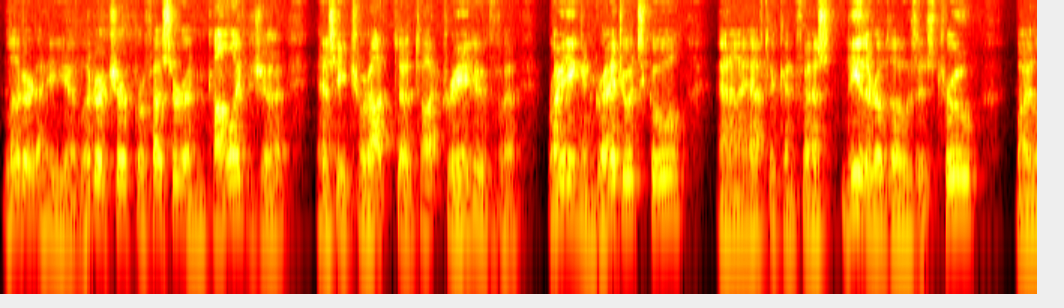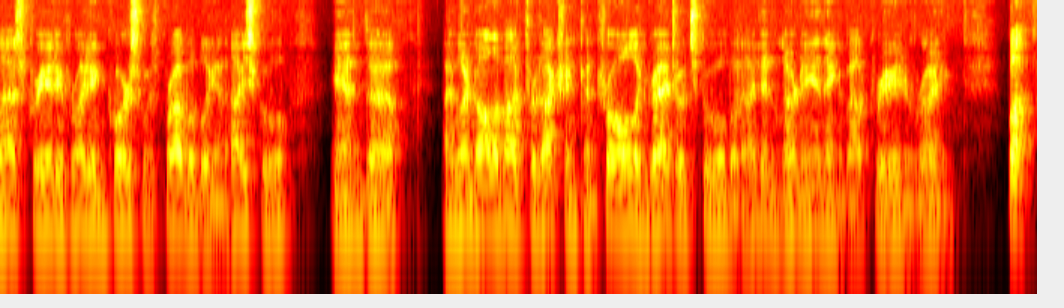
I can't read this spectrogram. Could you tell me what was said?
liter- a uh, literature professor in college? Uh, has he taught, uh, taught creative uh, writing in graduate school? And I have to confess, neither of those is true. My last creative writing course was probably in high school, and I learned all about production control in graduate school, but I didn't learn anything about creative writing. But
